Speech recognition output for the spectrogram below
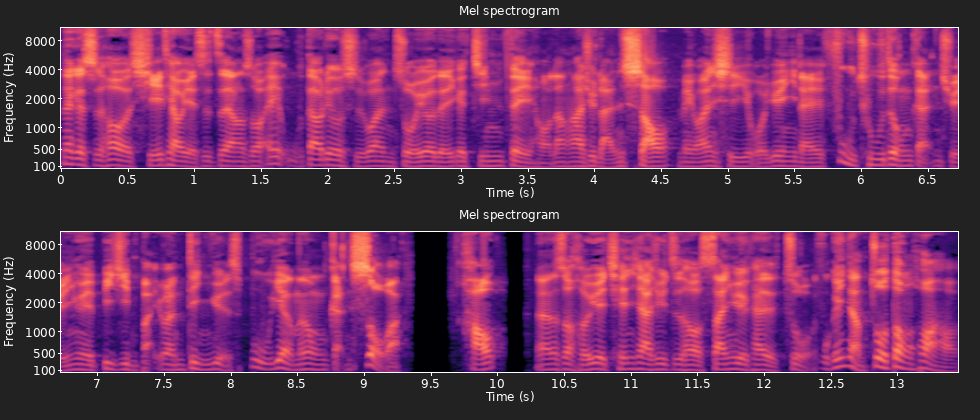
那个时候协调也是这样说，哎，五到六十万左右的一个经费，哈，让他去燃烧，没关系，我愿意来付出这种感觉，因为毕竟百万订阅是不一样的那种感受啊。好，那那时候合约签下去之后，三月开始做，我跟你讲，做动画哈。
